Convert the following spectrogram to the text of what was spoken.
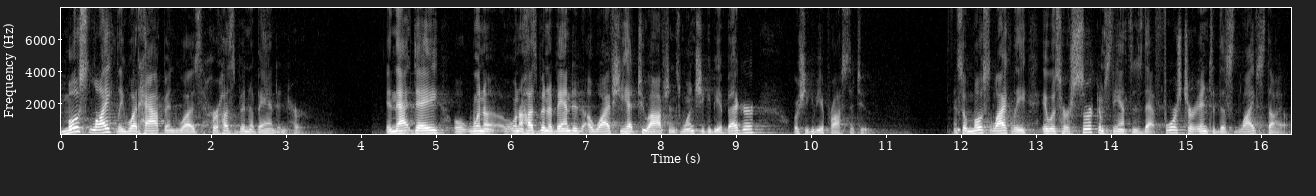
Most likely, what happened was her husband abandoned her. In that day, uh, when a, when a husband abandoned a wife, she had two options. One, she could be a beggar, or she could be a prostitute. And so, most likely, it was her circumstances that forced her into this lifestyle.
